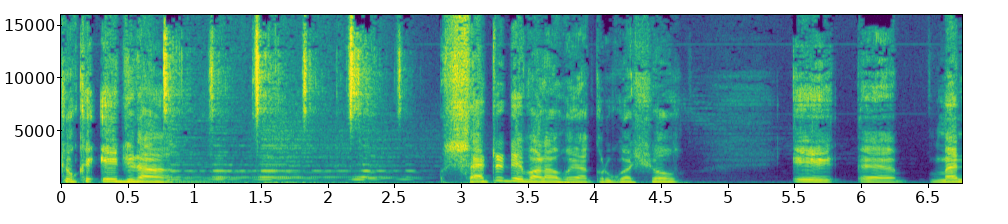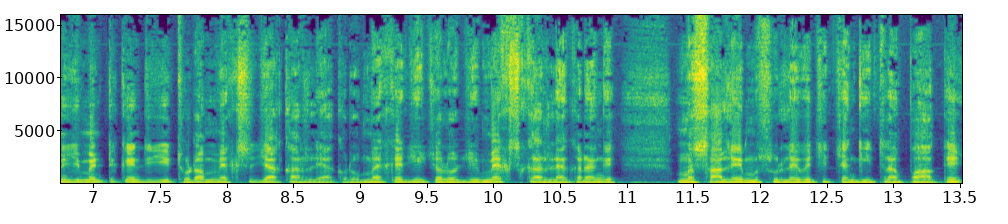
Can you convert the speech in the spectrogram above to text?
ਕਿਉਂਕਿ ਇਹ ਜਿਹੜਾ ਸੈਟਰਡੇ ਵਾਲਾ ਹੋਇਆ ਕਰੂਗਾ ਸ਼ੋ ਇਹ ਮੈਨੇਜਮੈਂਟ ਕਹਿੰਦੀ ਜੀ ਥੋੜਾ ਮਿਕਸ ਜਾ ਕਰ ਲਿਆ ਕਰੋ। ਮੈਂ ਕਿਹਾ ਜੀ ਚਲੋ ਜੀ ਮਿਕਸ ਕਰ ਲਿਆ ਕਰਾਂਗੇ। ਮਸਾਲੇ ਮਸੂਲੇ ਵਿੱਚ ਚੰਗੀ ਤਰ੍ਹਾਂ ਪਾ ਕੇ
